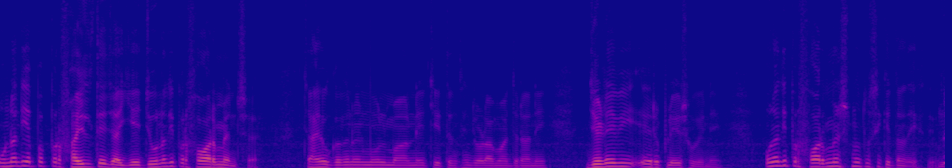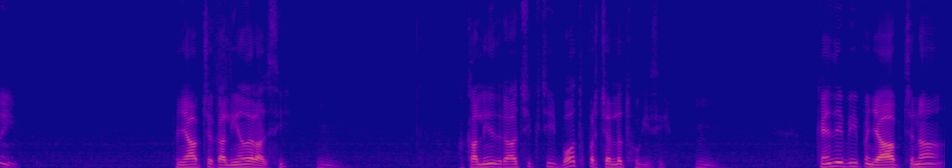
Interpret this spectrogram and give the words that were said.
ਉਹਨਾਂ ਦੀ ਆਪਾਂ ਪ੍ਰੋਫਾਈਲ ਤੇ ਜਾਈਏ ਜੋ ਉਹਨਾਂ ਦੀ ਪਰਫਾਰਮੈਂਸ ਹੈ ਚਾਹੇ ਉਹ ਗਗਨ ਅਨਮੋਲ ਮਾਨ ਨੇ ਚੇਤਨ ਸਿੰਘ ਜੋੜਾ ਮਾਜਰਾ ਨੇ ਜਿਹੜੇ ਵੀ ਇਹ ਰਿਪਲੇਸ ਹੋਏ ਨੇ ਉਹਨਾਂ ਦੀ ਪਰਫਾਰਮੈਂਸ ਨੂੰ ਤੁਸੀਂ ਕਿੱਦਾਂ ਦੇਖਦੇ ਹੋ? ਨਹੀਂ। ਪੰਜਾਬ 'ਚ ਅਕਾਲੀਆਂ ਦਾ ਰਾਜ ਸੀ। ਹੂੰ। ਅਕਾਲੀਆਂ ਦੇ ਰਾਜ 'ਚ ਇੱਕ ਚੀਜ਼ ਬਹੁਤ ਪ੍ਰਚਲਿਤ ਹੋ ਗਈ ਸੀ। ਹੂੰ। ਕਹਿੰਦੇ ਵੀ ਪੰਜਾਬ 'ਚ ਨਾ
